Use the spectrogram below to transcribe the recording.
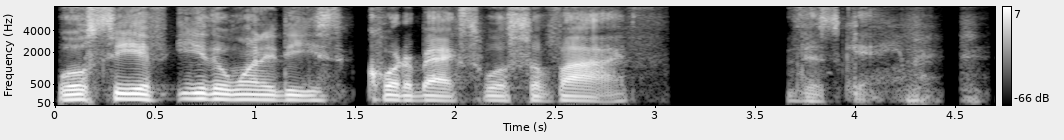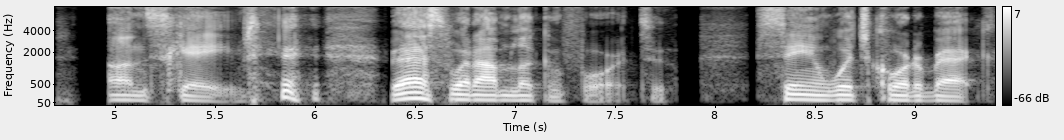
We'll see if either one of these quarterbacks will survive this game unscathed. That's what I'm looking forward to. Seeing which quarterback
